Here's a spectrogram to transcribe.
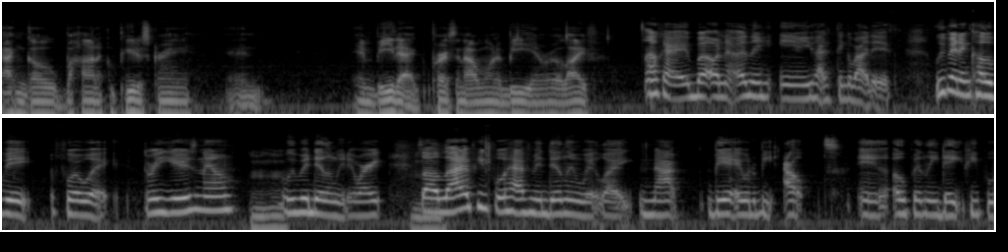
I can go behind a computer screen and and be that person I want to be in real life. Okay, but on the other end, you have to think about this. We've been in COVID for what three years now. hmm We've been dealing with it, right? So a lot of people have been dealing with like not being able to be out and openly date people,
